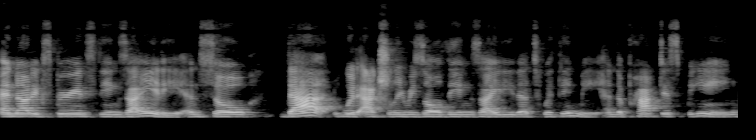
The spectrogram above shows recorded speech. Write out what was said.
and not experience the anxiety. And so that would actually resolve the anxiety that's within me. And the practice being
